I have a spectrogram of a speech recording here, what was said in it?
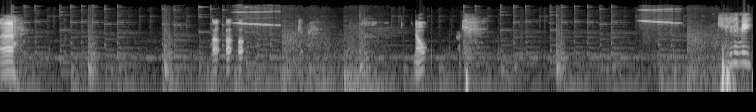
Uh. No. Okay. Kidding me?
